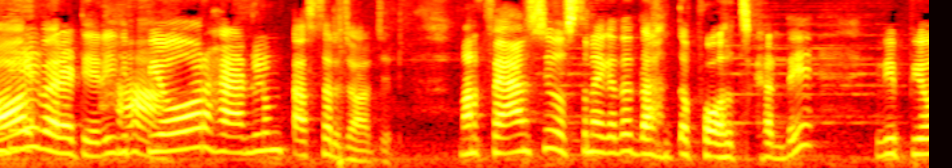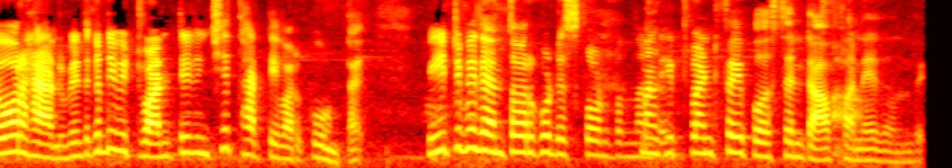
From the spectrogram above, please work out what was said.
ఆల్ వెరైటీ. ఇది ప్యూర్ హ్యాండ్లూమ్ టస్సర్ జార్జెట్. మనకు ఫ్యాన్సీ వస్తున్నాయి కదా దాంతో పోల్చకండి. ఇవి ప్యూర్ హ్యాండ్లూమ్. ఎందుకంటే ఇవి ట్వంటీ నుంచి థర్టీ వరకు ఉంటాయి. వీటి మీద ఎంతవరకు డిస్కౌంట్ ఉందండి? మనకి ట్వంటీ ఫైవ్ పర్సెంట్ ఆఫ్ అనేది ఉంది.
